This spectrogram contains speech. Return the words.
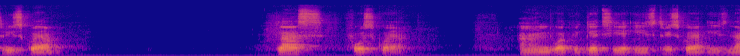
3 square plus 4 square. And what we get here is 3 square is 9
